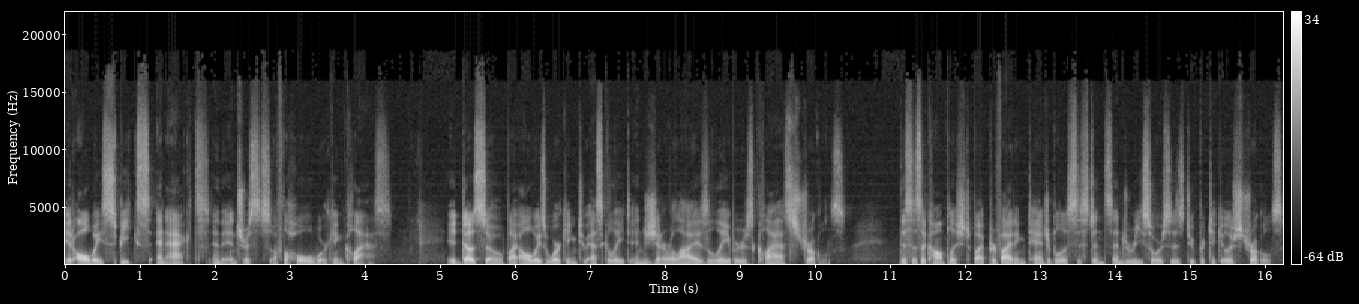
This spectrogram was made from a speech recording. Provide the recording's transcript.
It always speaks and acts in the interests of the whole working class. It does so by always working to escalate and generalize labor's class struggles. This is accomplished by providing tangible assistance and resources to particular struggles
